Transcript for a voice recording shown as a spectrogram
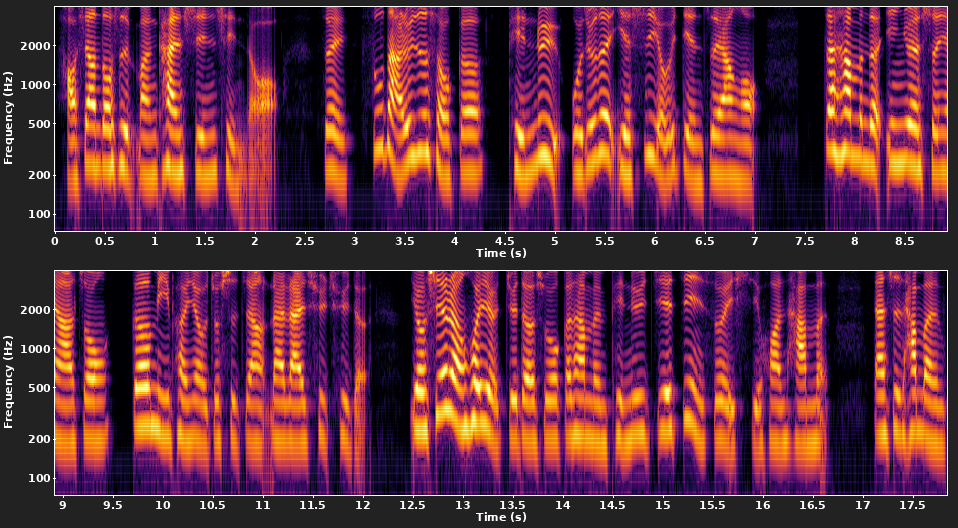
好像都是蛮看心情的哦。所以苏打绿这首歌《频率》，我觉得也是有一点这样哦。在他们的音乐生涯中，歌迷朋友就是这样来来去去的。有些人会有觉得说跟他们频率接近，所以喜欢他们，但是他们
